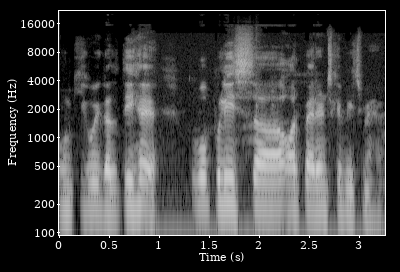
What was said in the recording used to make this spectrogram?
उनकी कोई गलती है तो वो पुलिस अ, और पेरेंट्स के बीच में है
